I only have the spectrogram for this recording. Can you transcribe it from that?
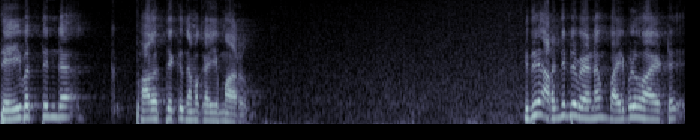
ദൈവത്തിന്റെ ഭാഗത്തേക്ക് നമുക്ക് കൈമാറും. ഇത് അറിഞ്ഞിട്ട് വേണം ബൈബിളുമായിട്ട്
